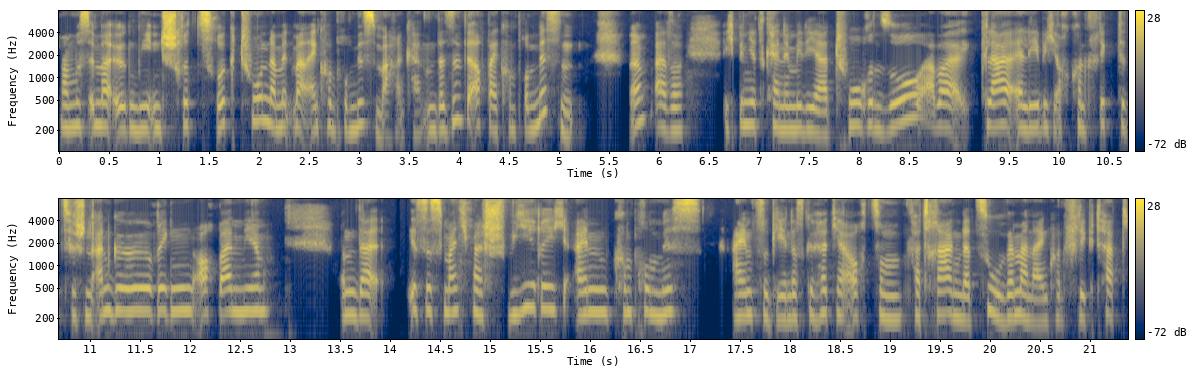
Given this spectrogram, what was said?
man muss immer irgendwie einen Schritt zurück tun, damit man einen Kompromiss machen kann. Und da sind wir auch bei Kompromissen. Ne? Also ich bin jetzt keine Mediatorin so, aber klar erlebe ich auch Konflikte zwischen Angehörigen auch bei mir. Und da ist es manchmal schwierig, einen Kompromiss einzugehen. Das gehört ja auch zum Vertragen dazu, wenn man einen Konflikt hat.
